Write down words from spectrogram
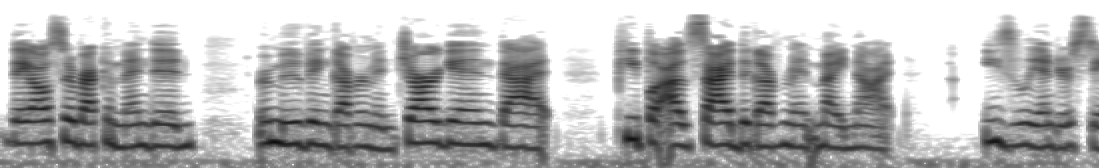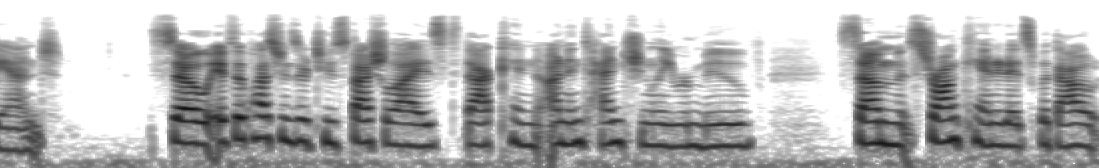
they also recommended removing government jargon that people outside the government might not easily understand. So, if the questions are too specialized, that can unintentionally remove some strong candidates without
